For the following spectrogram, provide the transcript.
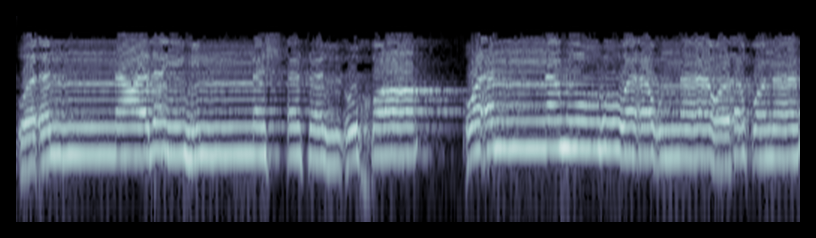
وأن عليه النشأة الأخرى وأنه هو أغنى وأقنى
